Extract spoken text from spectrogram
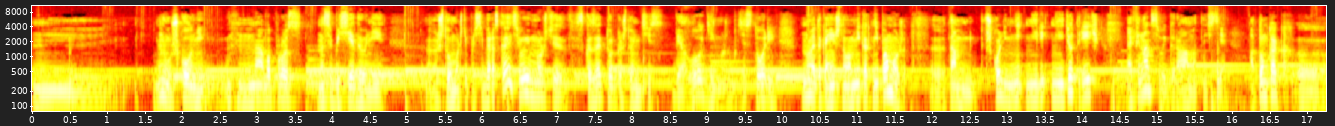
ну, школа не, на вопрос на собеседовании э, что вы можете про себя рассказать, вы можете сказать только что-нибудь из биологии, может быть, истории. Но это, конечно, вам никак не поможет. Э, там в школе не, не, не идет речь о финансовой грамотности, о том, как э,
